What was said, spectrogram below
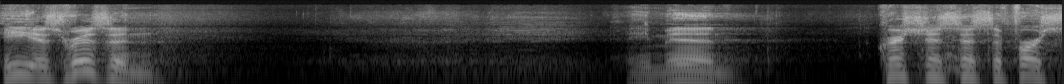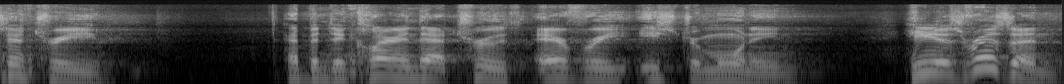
He is risen. Amen. Christians since the first century have been declaring that truth every Easter morning. He is risen.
